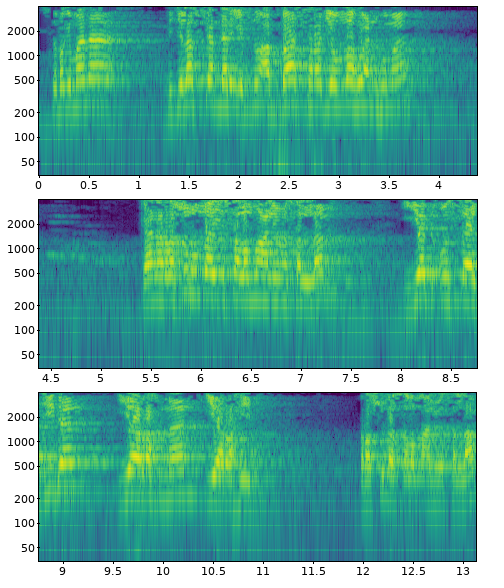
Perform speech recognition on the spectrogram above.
Sebagaimana dijelaskan dari Ibnu Abbas radhiyallahu anhuma karena Rasulullah sallallahu alaihi wasallam yad'u sajidan ya Rahman ya Rahim. Rasulullah sallallahu alaihi wasallam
